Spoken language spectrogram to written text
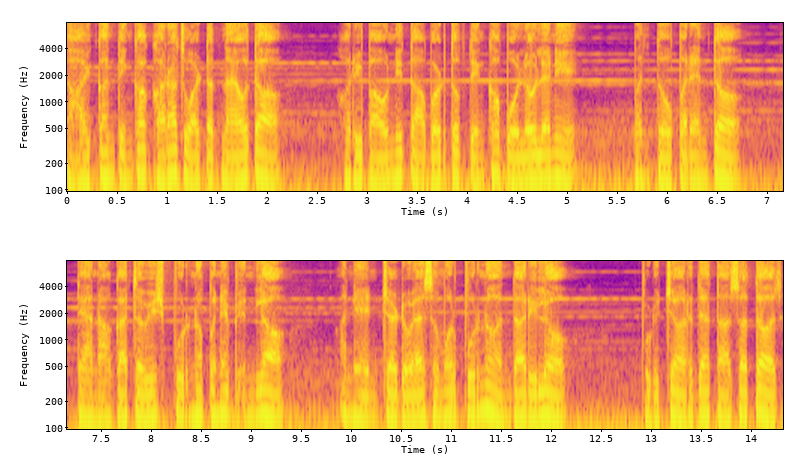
तर ऐकन तेंका खराच वाटत नाही होता. हरिभाऊंनी ताबडतोब तेंका बोलवल्याने पण तोपर्यंत त्या नागाचं विष पूर्णपणे भिनलं. आणि यांच्या डोळ्यासमोर पूर्ण अंधार इलं. पुढच्या अर्ध्या तासातच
